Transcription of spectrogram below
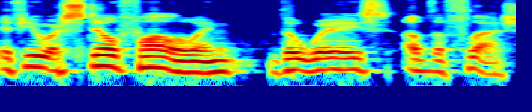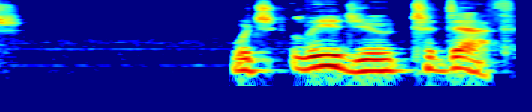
if you are still following the ways of the flesh, which lead you to death.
